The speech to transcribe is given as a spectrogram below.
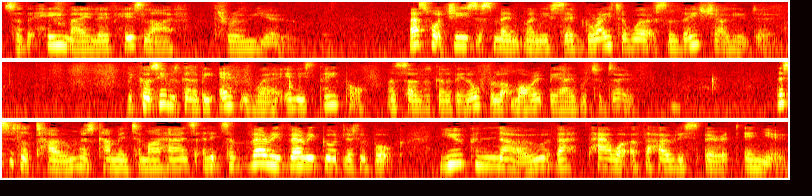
so that He may live His life through you. That's what Jesus meant when he said, Greater works than these shall you do. Because he was going to be everywhere in his people, and so there's going to be an awful lot more he'd be able to do. This little tome has come into my hands, and it's a very, very good little book. You can know the power of the Holy Spirit in you,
